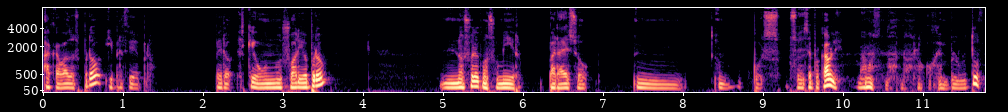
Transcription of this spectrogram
Acabados Pro y precio de Pro. Pero es que un usuario Pro no suele consumir para eso, mm, pues suele ser por cable. Vamos, no, no lo cogen Bluetooth.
